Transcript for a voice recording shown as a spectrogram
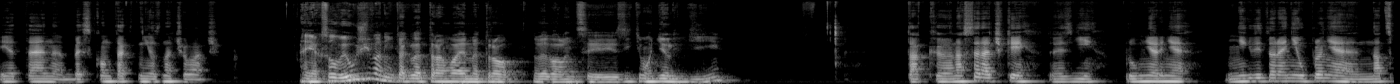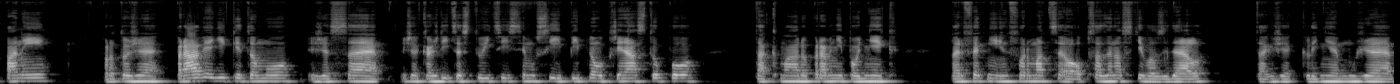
je ten bezkontaktní označovač. Jak jsou využívaný takhle tramvaje metro ve Valencii? Jezdí tím hodně lidí? Tak eh, na sedačky to jezdí průměrně. Nikdy to není úplně nadspaný, protože právě díky tomu, že, se, že každý cestující si musí pípnout při nástupu, tak má dopravní podnik perfektní informace o obsazenosti vozidel, takže klidně může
